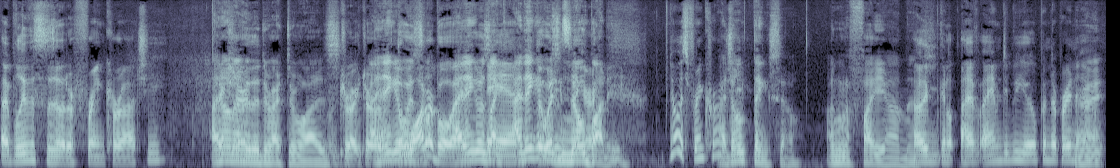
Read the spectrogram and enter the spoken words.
I believe this is out of Frank Coraci. I don't know who the director was. Director I think of it The was. Waterboy I think it was like. I think The it was Wedding Singer. nobody. No, it's Frank Coraci. I don't think so. I'm gonna fight you on this. I'm gonna. I have IMDb opened up right now. right.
